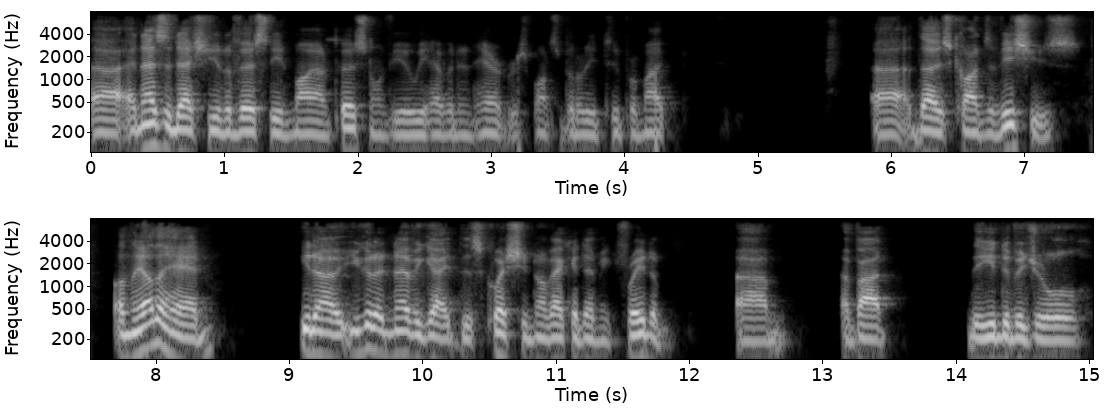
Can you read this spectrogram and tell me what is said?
Uh, and as a national university, in my own personal view, we have an inherent responsibility to promote uh, those kinds of issues. On the other hand, you know, you've got to navigate this question of academic freedom um, about the individual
